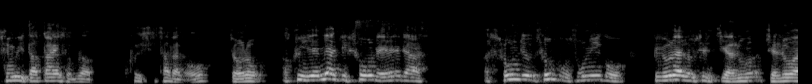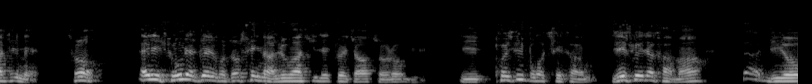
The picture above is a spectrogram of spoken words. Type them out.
ချင်းဝိတာတိုင်းဆိုပြီးတော့ဖွင့်ထားတာကိုကျွန်တော်တို့အခွင့်အရေးမြတ်ကြီးဆုံးတယ်ဒါ အဆုံးဆုံးပုံဆုံးလေးကိုပြောလိုက်လို့ရှိရင်ကြာလုံးကျလုံးအားဖြစ်မယ်ဆိုတော့အဲ့ဒီဆုံးတဲ့အတွက်ကိုတော့စိတ်နာလုံးအားရှိတဲ့အတွက်ကြောင့်ဆိုတော့ဒီဒီဖွဲ့စည်းပုံအခြေခံရေးဆွဲတဲ့အခါမှာဒီလို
